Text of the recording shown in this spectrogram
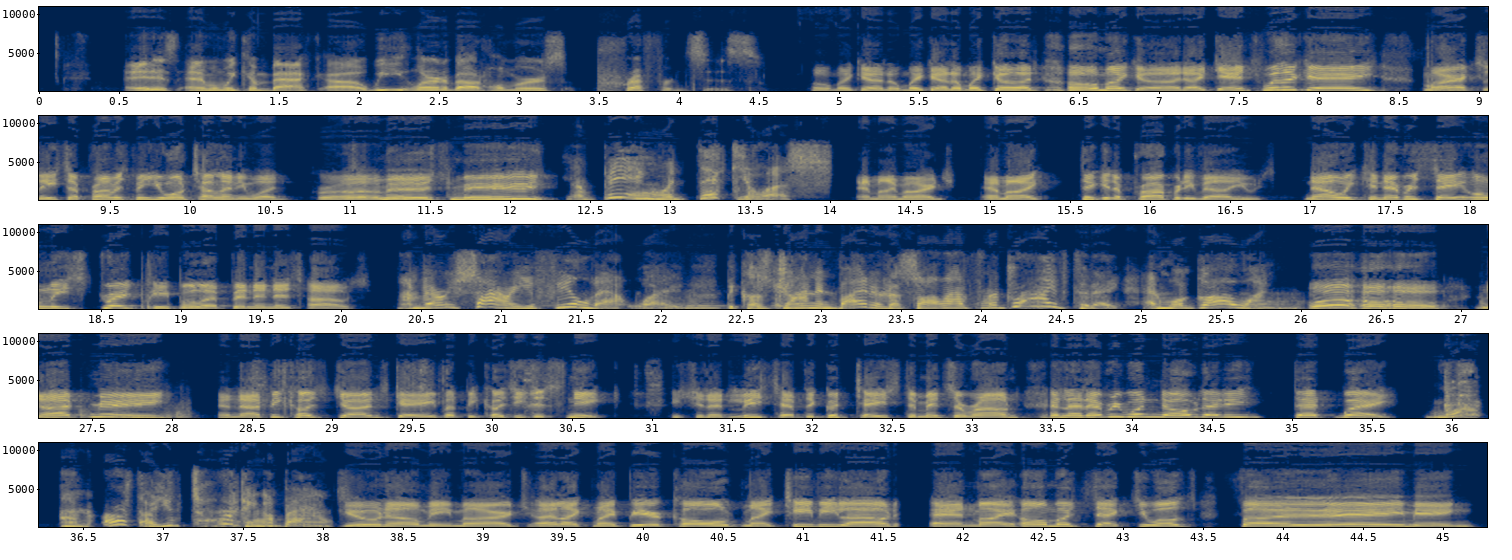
It is, and when we come back, uh, we learn about Homer's preferences. Oh my god, oh my god, oh my god, oh my god, I danced with a gay. Marge, Lisa, promise me you won't tell anyone. Promise me. You're being ridiculous. Am I, Marge? Am I? Think of the property values. Now we can never say only straight people have been in this house. I'm very sorry you feel that way because John invited us all out for a drive today, and we're going. Oh, Whoa, not me. And not because John's gay, but because he's a sneak. He should at least have the good taste to mince around and let everyone know that he's that way. What on earth are you talking about? You know me, Marge. I like my beer cold, my TV loud, and my homosexuals flaming.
